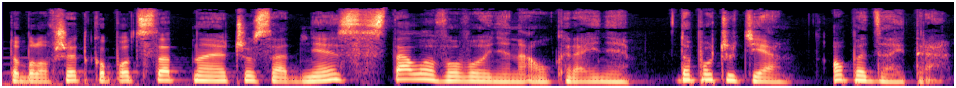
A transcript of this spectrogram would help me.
To bolo všetko podstatné, čo sa dnes stalo vo vojne na Ukrajine. Do počutia, opäť zajtra.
